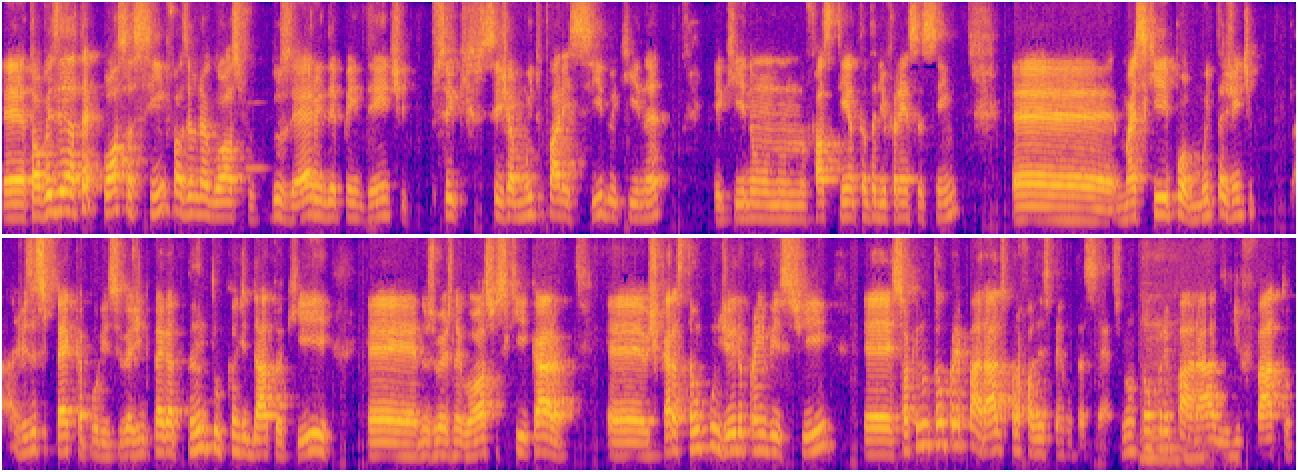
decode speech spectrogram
É, talvez ele até possa sim fazer um negócio do zero, independente, sei que seja muito parecido e que, né, e que não, não, não faz, tenha tanta diferença assim, é, mas que pô, muita gente às vezes peca por isso. A gente pega tanto candidato aqui é, nos meus negócios que, cara, é, os caras estão com dinheiro para investir é, só que não estão preparados para fazer as perguntas certas, não estão uhum. preparados de fato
